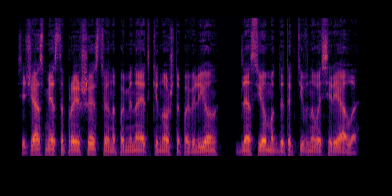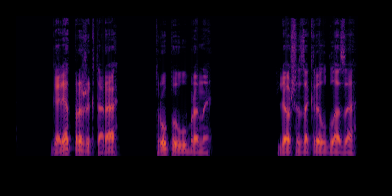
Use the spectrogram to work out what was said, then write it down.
Сейчас место происшествия напоминает киношный павильон для съемок детективного сериала, горят прожектора, трупы убраны. Леша закрыл глаза.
